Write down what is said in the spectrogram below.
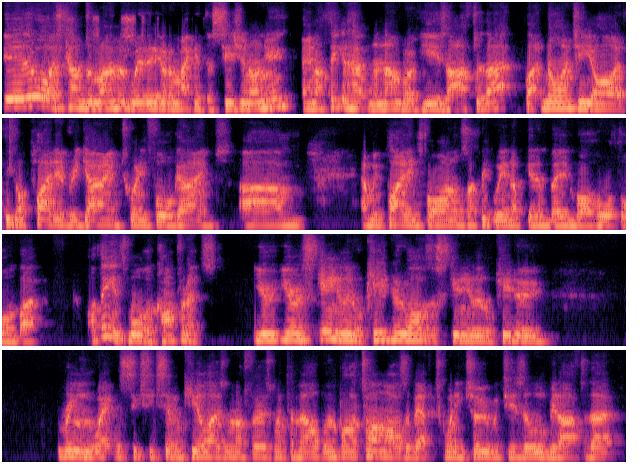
Yeah, there always comes a moment where they've got to make a decision on you. And I think it happened a number of years after that. But 90, I think I played every game, 24 games. Um, and we played in finals. I think we ended up getting beaten by Hawthorn. But I think it's more the confidence. You're, you're a skinny little kid who I was a skinny little kid who ringing wet was 67 kilos when I first went to Melbourne. By the time I was about 22, which is a little bit after that,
